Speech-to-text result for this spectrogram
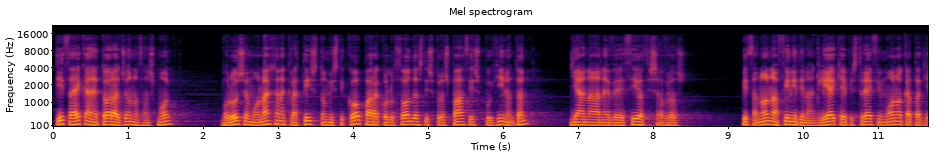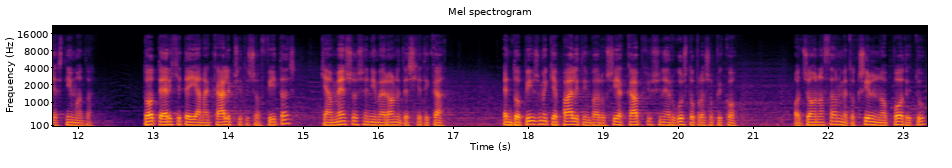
Τι θα έκανε τώρα Τζόναθαν Σμολ, μπορούσε μονάχα να κρατήσει το μυστικό παρακολουθώντας τις προσπάθειες που γίνονταν για να ανεβρεθεί ο θησαυρός. Πιθανόν να αφήνει την Αγγλία και επιστρέφει μόνο κατά διαστήματα. Τότε έρχεται η ανακάλυψη της οφήτα και αμέσως ενημερώνεται σχετικά. Εντοπίζουμε και πάλι την παρουσία κάποιου συνεργού στο προσωπικό. Ο Τζόναθαν με το ξύλινο πόδι του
